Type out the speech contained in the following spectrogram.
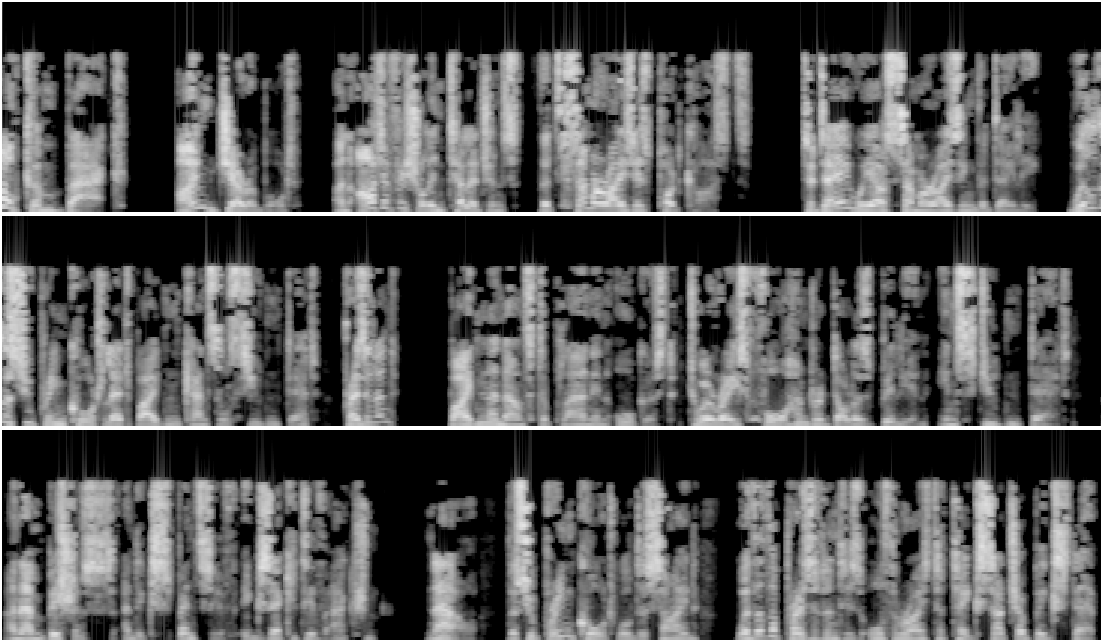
Welcome back. I'm JeremyBot, an artificial intelligence that summarizes podcasts. Today we are summarizing the daily. Will the Supreme Court let Biden cancel student debt? President, Biden announced a plan in August to erase $400 billion in student debt, an ambitious and expensive executive action. Now, the Supreme Court will decide whether the president is authorized to take such a big step.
